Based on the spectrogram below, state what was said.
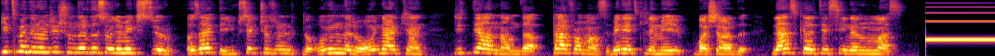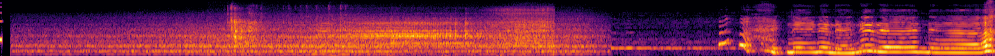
Gitmeden önce şunları da söylemek istiyorum. Özellikle yüksek çözünürlüklü oyunları oynarken ciddi anlamda performansı beni etkilemeyi başardı. Lens kalitesi inanılmaz. Na na na na na na.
